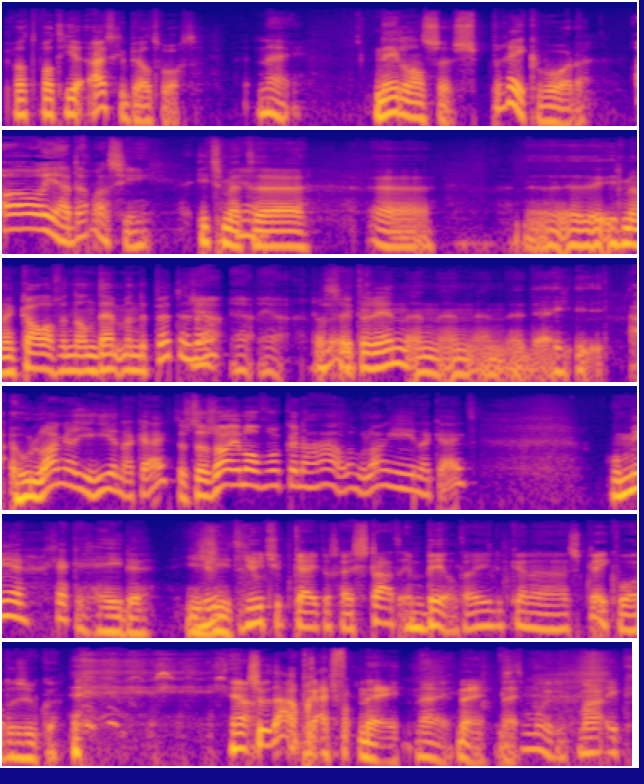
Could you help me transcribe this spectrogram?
wat, wat hier uitgebeeld wordt? Nee. Nederlandse spreekwoorden. Oh ja, dat was hij. Iets met... Ja. eh, eh, eh, iets met een kalf en dan dempt men de put en zo. Ja, ja, ja. Dat Leuk. zit erin. En, en, en, eh, eh, hoe langer je hier naar kijkt, dus daar zou je hem al voor kunnen halen. Hoe langer je hier naar kijkt, hoe meer gekkigheden Je You- ziet. YouTube-kijkers, hij staat in beeld. Hè? Jullie kunnen spreekwoorden zoeken. ja. Zullen we daar een prijs voor? Nee. Nee, Nee, dat nee. is te moeilijk. Maar ik,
